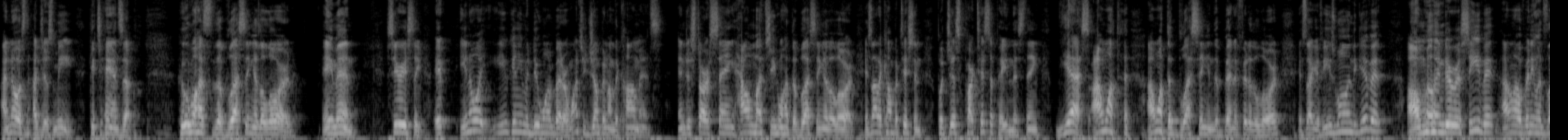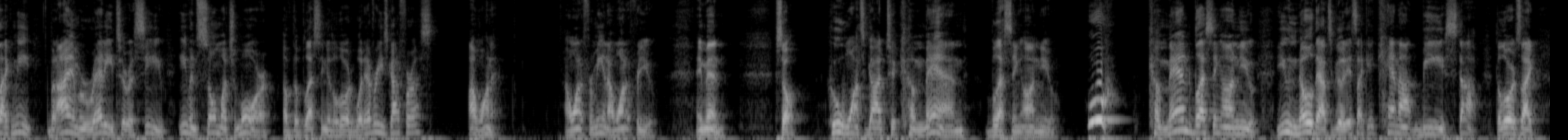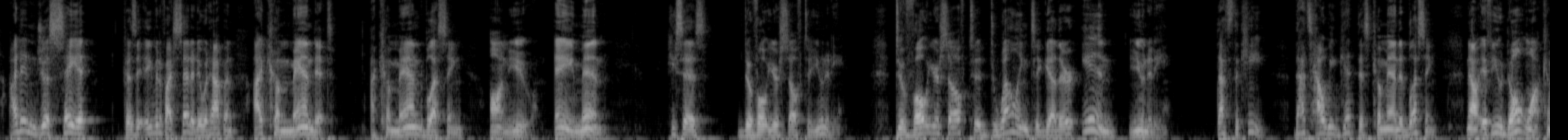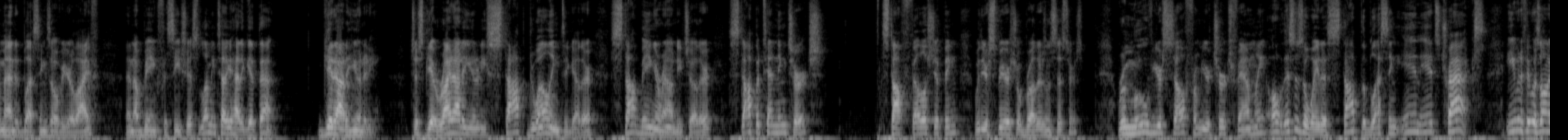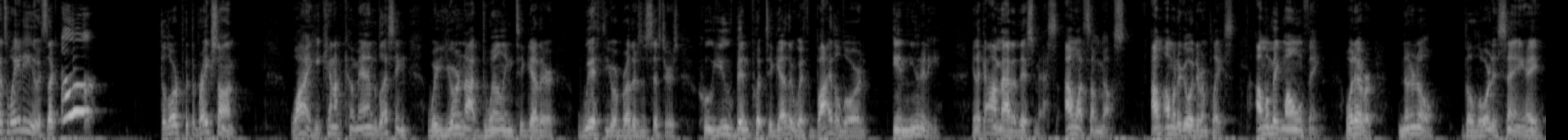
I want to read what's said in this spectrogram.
I know it's not just me. Get your hands up. Who wants the blessing of the Lord? Amen. Seriously, if you know what, you can even do one better. Why don't you jump in on the comments and just start saying how much you want the blessing of the Lord. It's not a competition, but just participate in this thing. Yes, I want the I want the blessing and the benefit of the Lord. It's like if he's willing to give it, I'm willing to receive it. I don't know if anyone's like me, but I am ready to receive even so much more of the blessing of the Lord. Whatever he's got for us, I want it. I want it for me and I want it for you. Amen. So, who wants God to command blessing on you? Woo! Command blessing on you. You know that's good. It's like it cannot be stopped. The Lord's like, I didn't just say it, because even if I said it, it would happen. I command it. I command blessing on you. Amen. He says, devote yourself to unity. Devote yourself to dwelling together in unity. That's the key. That's how we get this commanded blessing. Now, if you don't want commanded blessings over your life, and I'm being facetious, let me tell you how to get that. Get out of unity. Just get right out of unity. Stop dwelling together. Stop being around each other. Stop attending church. Stop fellowshipping with your spiritual brothers and sisters. Remove yourself from your church family. Oh, this is a way to stop the blessing in its tracks. Even if it was on its way to you, it's like, the Lord put the brakes on. Why? He cannot command blessing where you're not dwelling together with your brothers and sisters who you've been put together with by the Lord in unity. You're like, I'm out of this mess. I want something else. I'm, I'm going to go a different place. I'm going to make my own thing. Whatever. No, no, no. The Lord is saying, hey,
